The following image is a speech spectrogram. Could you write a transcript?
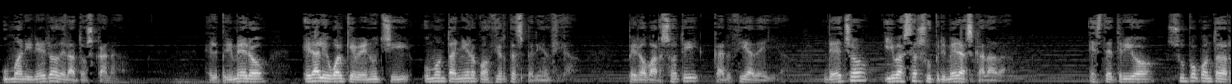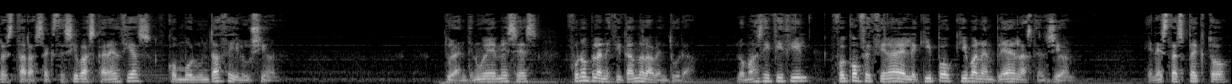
un marinero de la Toscana. El primero era al igual que Benucci un montañero con cierta experiencia, pero Barsotti carecía de ella. De hecho, iba a ser su primera escalada, este trío supo contrarrestar las excesivas carencias con voluntad e ilusión. Durante nueve meses fueron planificando la aventura. Lo más difícil fue confeccionar el equipo que iban a emplear en la ascensión. En este aspecto,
